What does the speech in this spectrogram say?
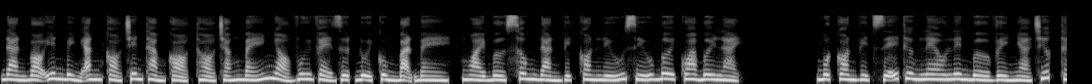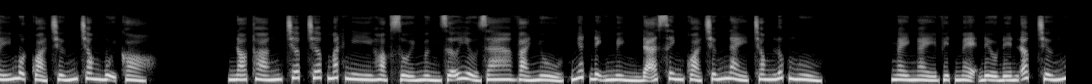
đàn bò yên bình ăn cỏ trên thảm cỏ, thỏ trắng bé nhỏ vui vẻ rượt đuổi cùng bạn bè, ngoài bờ sông đàn vịt con líu díu bơi qua bơi lại. Một con vịt dễ thương leo lên bờ về nhà trước thấy một quả trứng trong bụi cỏ. Nó thoáng chớp chớp mắt nghi hoặc rồi mừng rỡ hiểu ra và nhủ nhất định mình đã sinh quả trứng này trong lúc ngủ. Ngày ngày vịt mẹ đều đến ấp trứng,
